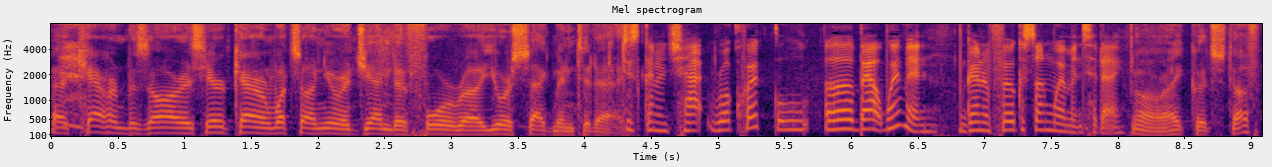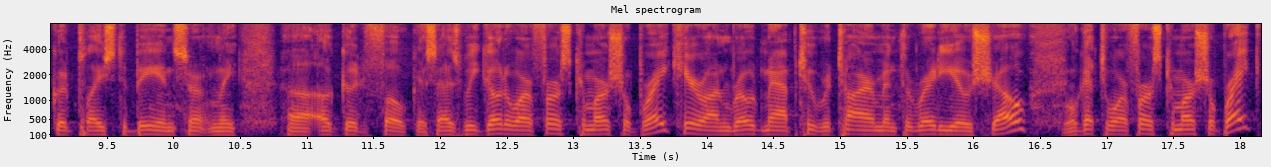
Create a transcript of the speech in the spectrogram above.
uh, Karen Bazaar is here. Karen, what's on your agenda for uh, your segment today? Just going to chat real quick about women. I'm going to focus on women today. All right, good stuff. Good place to be, and certainly uh, a good focus. As we go go to our first commercial break here on Roadmap to Retirement, the radio show. We'll get to our first commercial break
